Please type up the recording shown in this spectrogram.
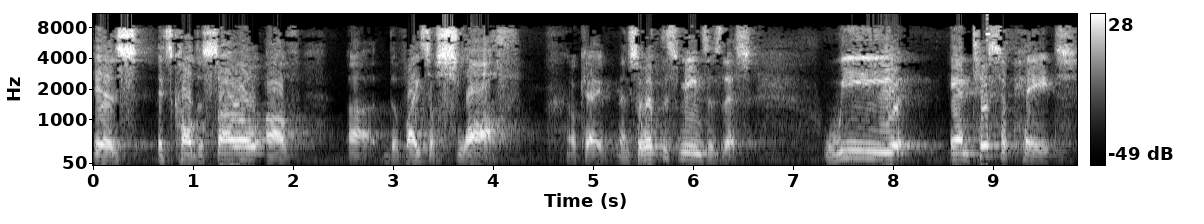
Is it's called the sorrow of uh, the vice of sloth. Okay, and so what this means is this: we anticipate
